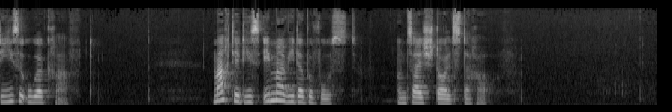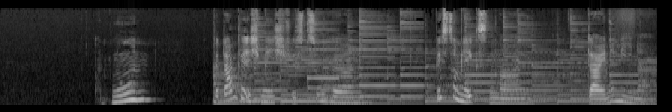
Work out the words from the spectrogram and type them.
diese Urkraft. Mach dir dies immer wieder bewusst und sei stolz darauf. Und nun bedanke ich mich fürs Zuhören. Bis zum nächsten Mal. Deine Nina.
